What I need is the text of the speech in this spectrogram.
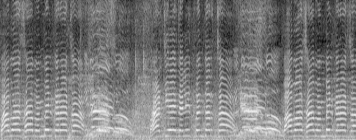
बाबासाहेब आंबेडकरांचा। भारतीय दलित बंदरचा बाबासाहेब आंबेडकरांचा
